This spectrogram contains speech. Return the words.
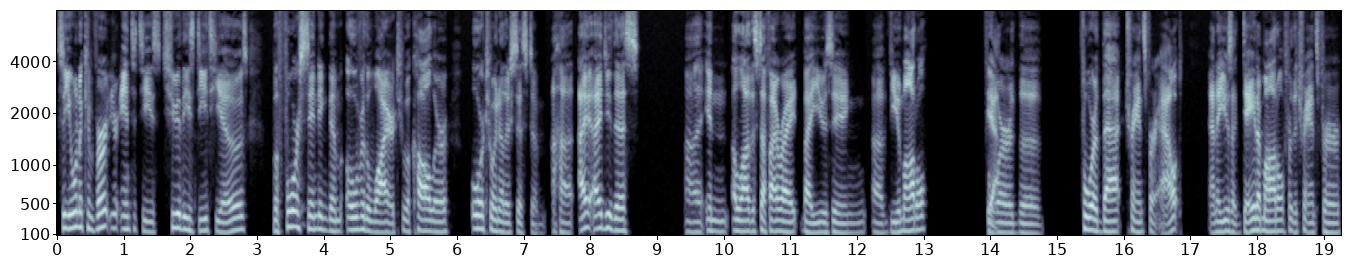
So you want to convert your entities to these DTOs before sending them over the wire to a caller or to another system. Uh, I, I do this uh, in a lot of the stuff I write by using a view model for Yeah. the for that transfer out, and I use a data model for the transfer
